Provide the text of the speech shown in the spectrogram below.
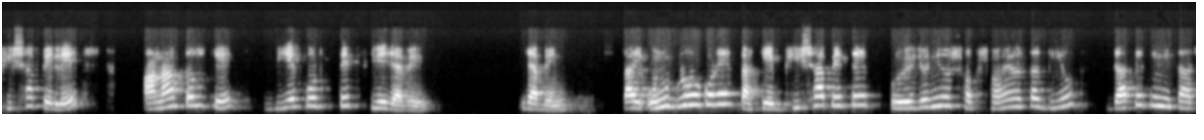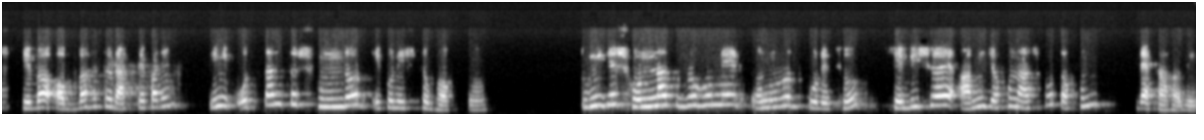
ভিসা পেলে আনাতলকে বিয়ে করতে ফিরে যাবে, যাবেন। তাই অনুগ্রহ করে তাকে ভিসা পেতে প্রয়োজনীয় সব সহায়তা দিও, যাতে তিনি তার সেবা অব্যাহত রাখতে পারেন। তিনি অত্যন্ত সুন্দর একনিষ্ঠ ভক্ত। তুমি যে সন্ন্যাস গ্রহণের অনুরোধ করেছ, সে বিষয়ে আমি যখন আসব তখন দেখা হবে।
